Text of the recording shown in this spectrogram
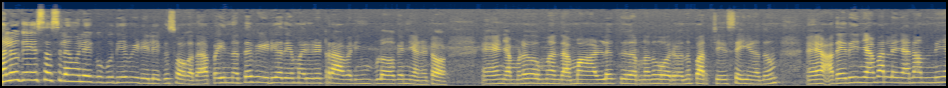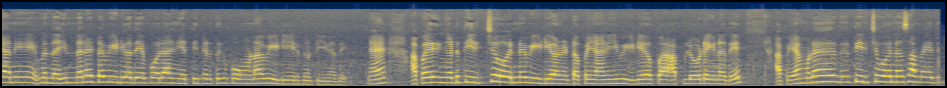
ഹലോ ഗേസ് അസ്സാം വലൈക്കും പുതിയ വീഡിയോയിലേക്ക് സ്വാഗതം. അപ്പോൾ ഇന്നത്തെ വീഡിയോ അതേമാതിരി ഒരു ട്രാവലിംഗ് ബ്ലോഗ് തന്നെയാണ് കേട്ടോ നമ്മൾ എന്താ മാളിൽ കയറുന്നത് ഓരോന്ന് പർച്ചേസ് ചെയ്യണതും അതായത് ഞാൻ പറഞ്ഞില്ലേ ഞാൻ അന്ന് ഞാൻ എന്താ ഇന്നലെ ഇട്ട വീഡിയോ അതേപോലെ അനിയത്തിന്റെ അടുത്തേക്ക് പോണ വീഡിയോ ആയിരുന്നു ഇട്ടീനത് ഏഹ് അപ്പോൾ ഇങ്ങോട്ട് തിരിച്ചു പോരുന്ന വീഡിയോ ആണ് കേട്ടോ അപ്പോൾ ഞാൻ ഈ വീഡിയോ അപ്ലോഡ് ചെയ്യണത്. അപ്പോൾ നമ്മൾ തിരിച്ചു പോരുന്ന സമയത്ത്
